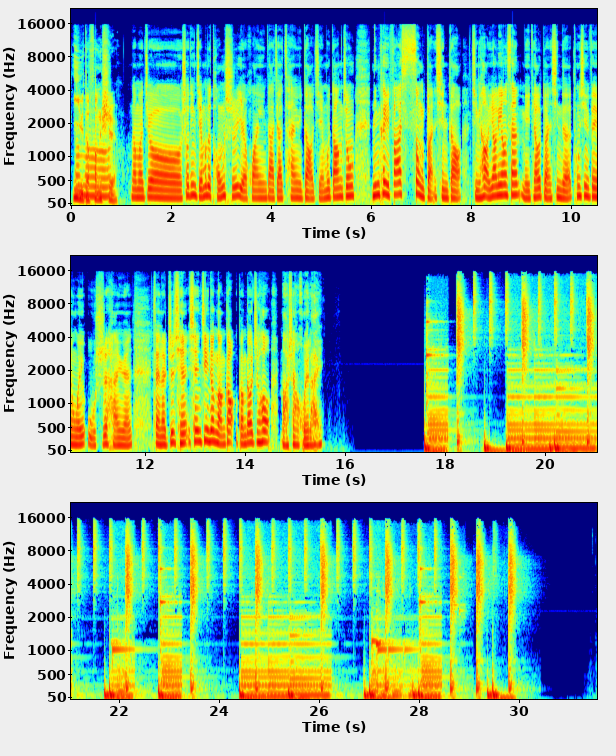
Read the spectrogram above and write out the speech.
抑郁的方式。那么就收听节目的同时，也欢迎大家参与到节目当中。您可以发送短信到井号幺零幺三，每条短信的通信费用为五十韩元。在那之前，先进一段广告，广告之后马上回来。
